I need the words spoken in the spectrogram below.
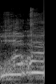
Oh,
